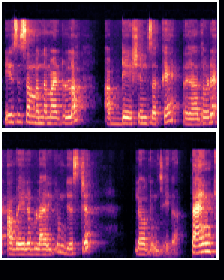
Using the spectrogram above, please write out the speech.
പി എസ് സി സംബന്ധമായിട്ടുള്ള അപ്ഡേഷൻസ് ഒക്കെ അതിനകത്തൂടെ അവൈലബിൾ ആയിരിക്കും. ജസ്റ്റ് ലോഗിൻ ചെയ്യുക. താങ്ക്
